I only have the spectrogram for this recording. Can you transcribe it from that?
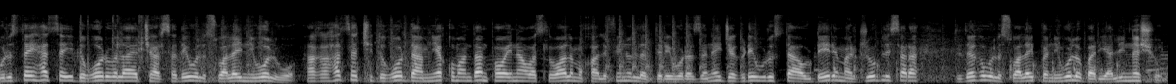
وروستۍ هڅه یې د غور ولایت چارسدې ولسوالۍ نیول و هغه هڅه چې د غور د امنیه قوماندان په وینا وسلوالو مخالفینو له درې ورځنۍ جګړې وروسته او ډېرې مرګژوبلې سره د دغه ولسوالۍ په نیولو بریالي نه شول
